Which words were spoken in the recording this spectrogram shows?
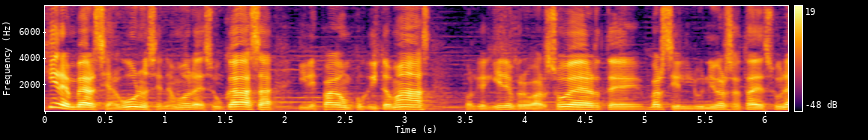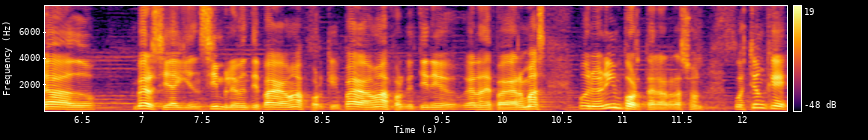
quieren ver si alguno se enamora de su casa y les paga un poquito más porque quieren probar suerte, ver si el universo está de su lado ver si alguien simplemente paga más porque paga más, porque tiene ganas de pagar más. Bueno, no importa la razón. Cuestión que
